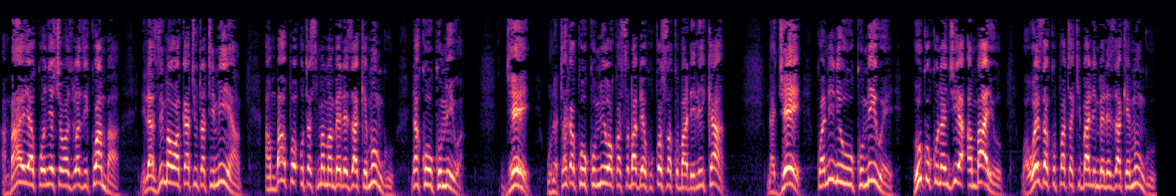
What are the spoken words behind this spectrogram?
ambayo ya kuonyesha waziwazi kwamba ni lazima wakati utatimia ambapo utasimama mbele zake mungu na kuhukumiwa. Je unataka kuhukumiwa kwa sababu ya kukosa kubadilika? Na je kwa nini uhukumiwe? Huku kuna njia ambayo waweza kupata kibali mbele zake mungu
